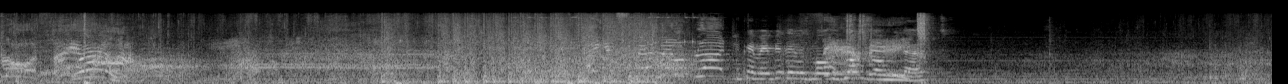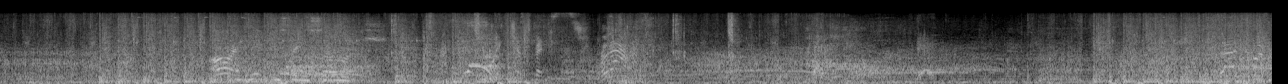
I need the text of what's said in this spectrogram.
More fire! Wow! I can smell my own blood! Okay, maybe there was more than one zombie left. Oh, I hate these things so much. Oh, it's just been splashed! That must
